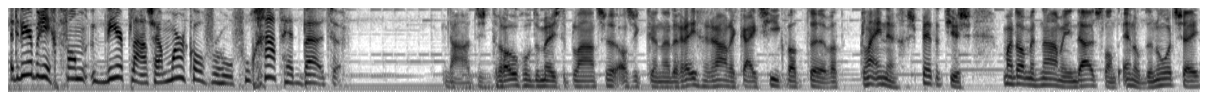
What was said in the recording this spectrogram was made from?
Het weerbericht van Weerplaza Marco Verhoef. Hoe gaat het buiten? Nou, het is droog op de meeste plaatsen. Als ik eh, naar de regenradar kijk, zie ik wat, uh, wat kleine gespettertjes. Maar dan met name in Duitsland en op de Noordzee.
